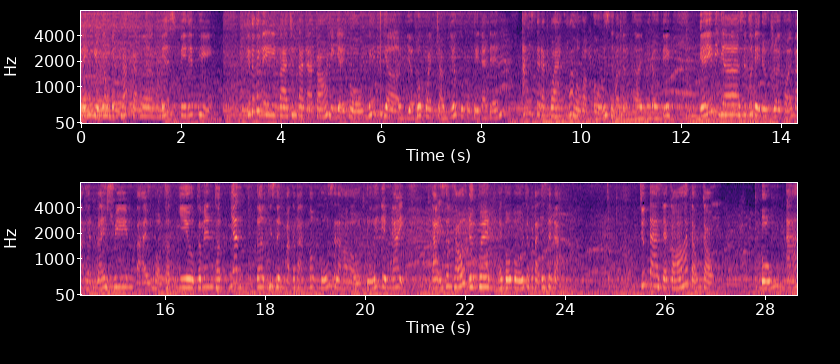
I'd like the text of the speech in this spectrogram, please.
đến Kiều Công Minh Khắc, cảm ơn Miss Philippines. Kính thưa quý vị và chúng ta đã có những giải phụ. Ngay bây giờ giờ phút quan trọng nhất của cuộc thi đã đến. Ai sẽ đăng quang hoa hậu hoàng vũ sẽ vào từng thời mùa đầu tiên? Ngay bây giờ xin quý vị đừng rời khỏi màn hình livestream và hãy ủng hộ thật nhiều comment thật nhanh. Tên thí sinh mà các bạn mong muốn sẽ là hoa hậu đối đêm nay. Tại sân khấu đừng quên hãy cổ vũ cho các bạn thí sinh ạ. Chúng ta sẽ có tổng cộng 4 á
